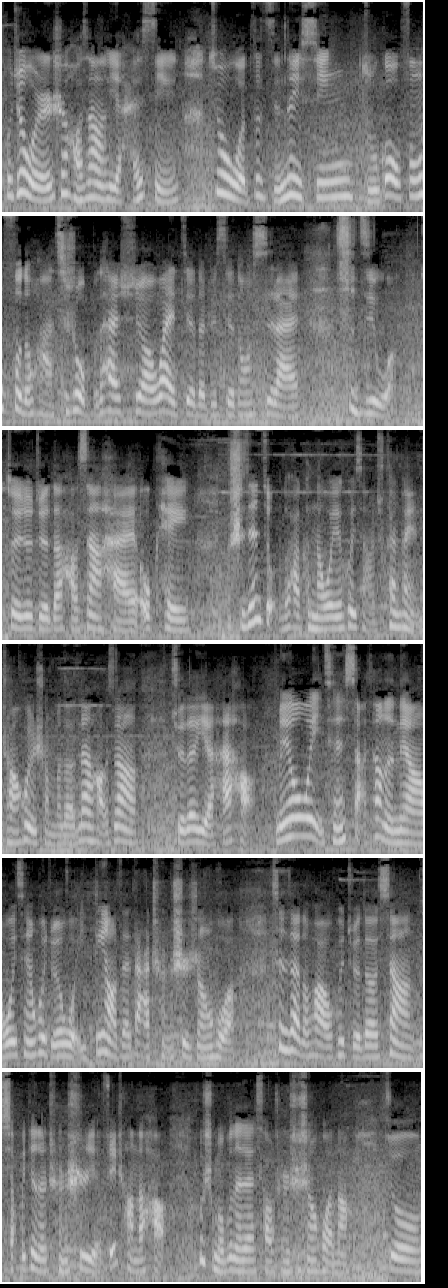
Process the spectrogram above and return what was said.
我觉得我人生好像也还行，就我自己内心足够丰富的话，其实我不太需要外界的这些东西来刺激我。所以就觉得好像还 OK。时间久的话，可能我也会想去看看演唱会什么的，但好像觉得也还好，没有我以前想象的那样。我以前会觉得我一定要在大城市生活，现在的话，我会觉得像小一点的城市也非常的好。为什么不能在小城市生活呢？就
